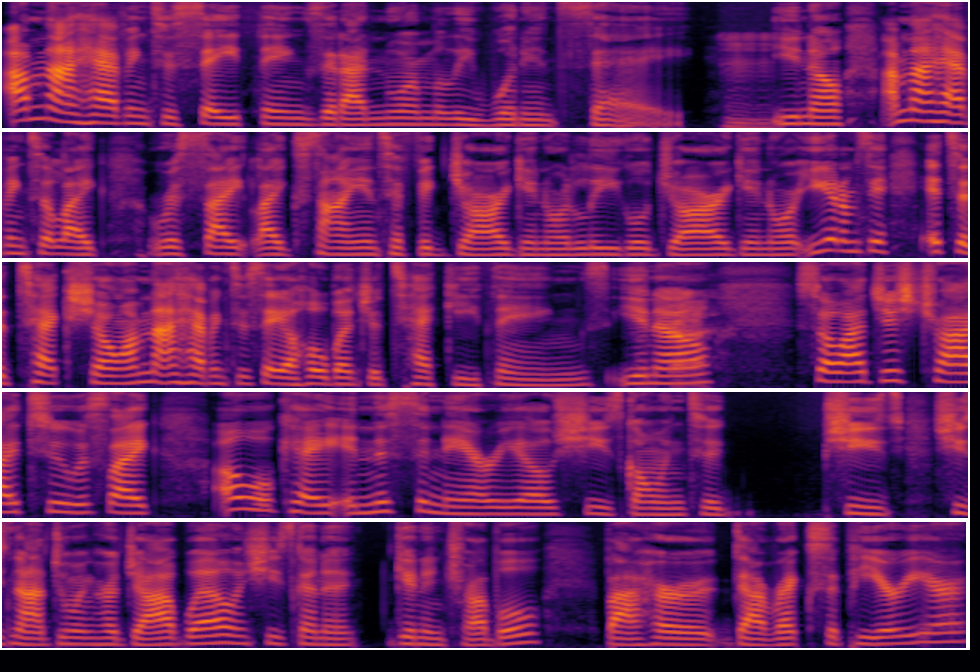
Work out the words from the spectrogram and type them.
I'm not having to say things that I normally wouldn't say. Mm-hmm. You know, I'm not having to like recite like scientific jargon or legal jargon or you get what I'm saying? It's a tech show. I'm not having to say a whole bunch of techie things, you know? Okay. So I just try to, it's like, oh, okay, in this scenario, she's going to she's she's not doing her job well and she's gonna get in trouble by her direct superior.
